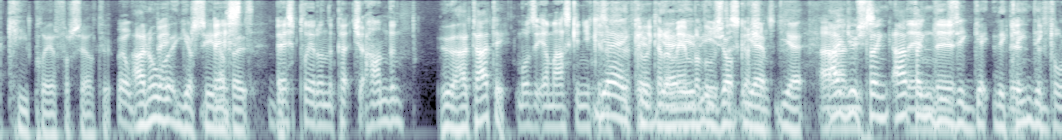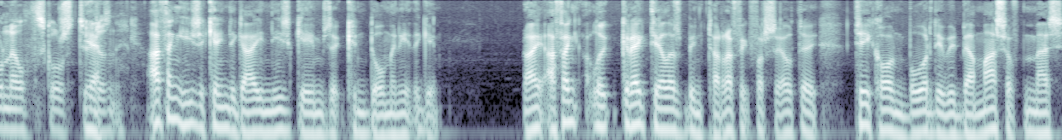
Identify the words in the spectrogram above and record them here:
key player for Celtic. I know be- what you're saying best, about best player on the pitch at Hamden. who Hatate. Was it? I'm asking you because Yeah, I, feel like I yeah, remember those up- yeah, discussions. yeah. I just think- I think he's the, the the kind of- four 0 scores two, doesn't he? I think he's the kind of guy in these games that can dominate the game. Right? I think, look, Greg Taylor's been terrific for Celtic. Take on board, he would be a massive miss.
